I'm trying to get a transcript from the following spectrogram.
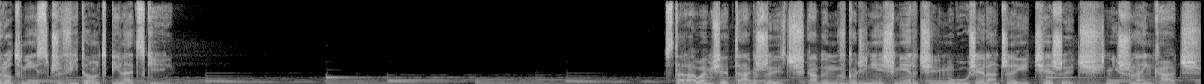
Rotmistrz Witold Pilecki Starałem się tak żyć, abym w godzinie śmierci mógł się raczej cieszyć niż lękać.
